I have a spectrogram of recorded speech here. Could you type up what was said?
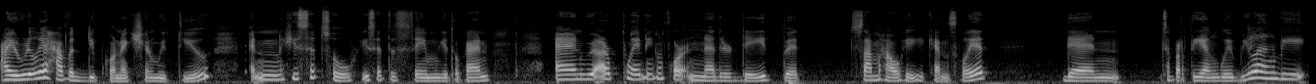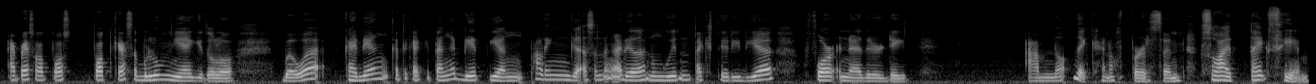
I really have a deep connection with you and he said so he said the same gitu kan. And we are planning for another date but somehow he cancel it. Dan seperti yang gue bilang di episode post podcast sebelumnya gitu loh. Bahwa kadang ketika kita ngedate yang paling nggak seneng adalah nungguin teks dari dia for another date. I'm not that kind of person. So I text him.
